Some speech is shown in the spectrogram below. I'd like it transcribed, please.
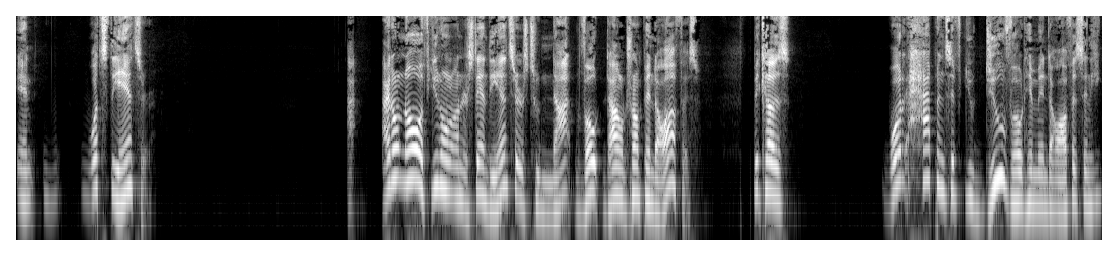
And what's the answer? I, I don't know if you don't understand. The answer is to not vote Donald Trump into office. Because what happens if you do vote him into office and he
